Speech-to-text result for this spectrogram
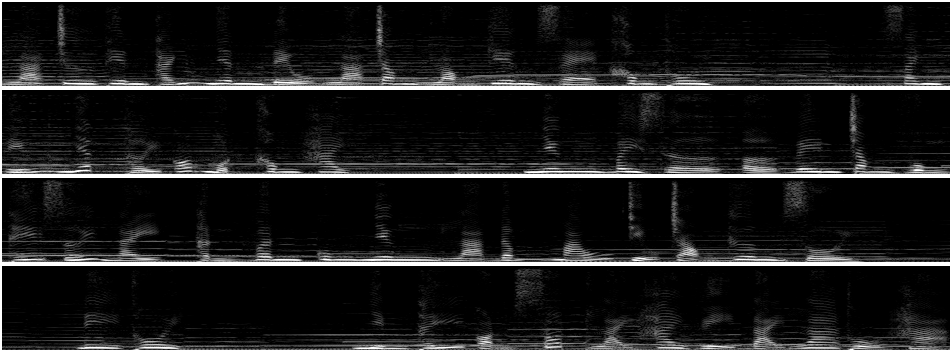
là chư thiên thánh nhân đều là trong lòng kiêng rè không thôi. Danh tiếng nhất thời có một không hai. Nhưng bây giờ ở bên trong vùng thế giới này, Thần Vân Cung nhưng là đấm máu chịu trọng thương rồi. Đi thôi. Nhìn thấy còn sót lại hai vị đại la thủ hạ.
